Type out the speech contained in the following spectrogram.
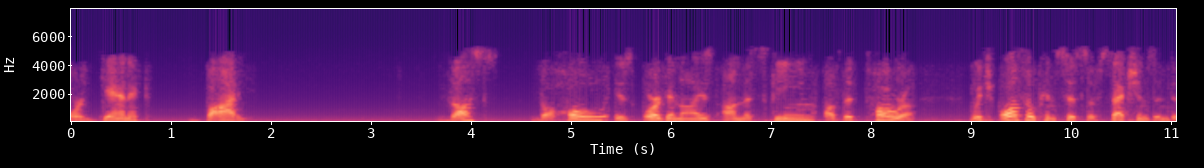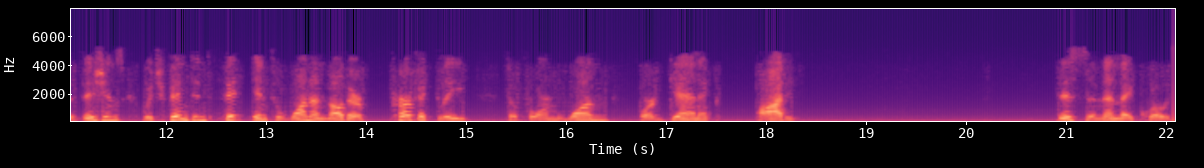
organic body. Thus, the whole is organized on the scheme of the Torah, which also consists of sections and divisions which fit, in, fit into one another perfectly to form one organic body. This, and then they quote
